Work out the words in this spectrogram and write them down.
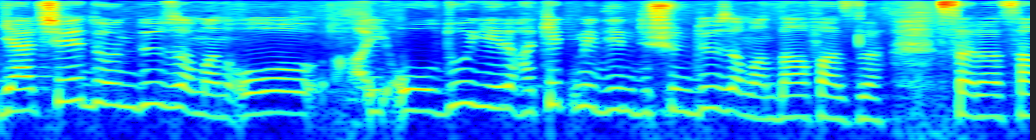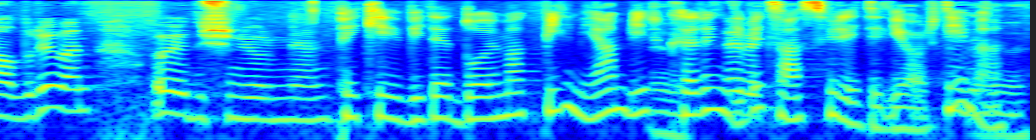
Gerçeğe döndüğü zaman o olduğu yeri hak etmediğini düşündüğü zaman daha fazla Sarah'a saldırıyor. Ben öyle düşünüyorum yani. Peki bir de doymak bilmeyen bir karın gibi Evet. tasvir ediliyor değil mi? Evet,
